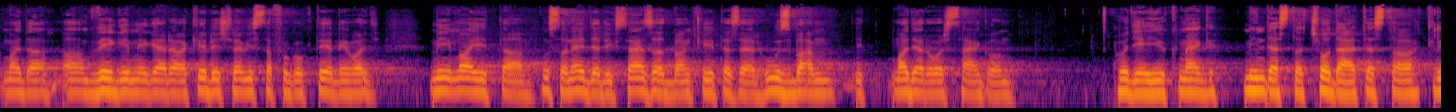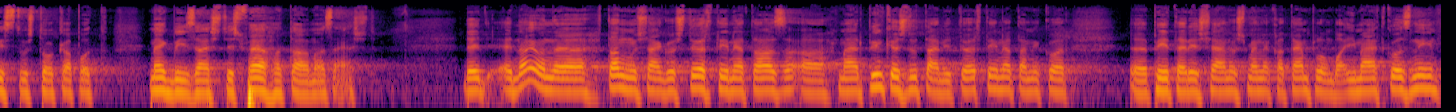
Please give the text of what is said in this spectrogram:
majd a, a végén még erre a kérdésre vissza fogok térni, hogy mi ma itt a 21. században, 2020-ban, itt Magyarországon, hogy éljük meg mindezt a csodát, ezt a Krisztustól kapott megbízást és felhatalmazást. De egy, egy nagyon tanulságos történet az a már pünkösd utáni történet, amikor Péter és János mennek a templomba imádkozni,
